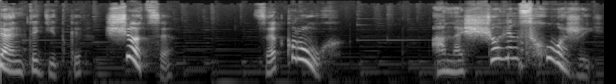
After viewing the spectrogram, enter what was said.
Погляньте, дітки, що це? Це круг. А на що він схожий?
